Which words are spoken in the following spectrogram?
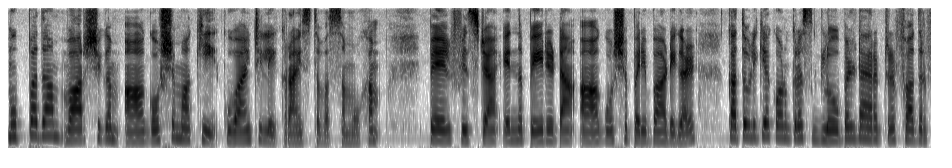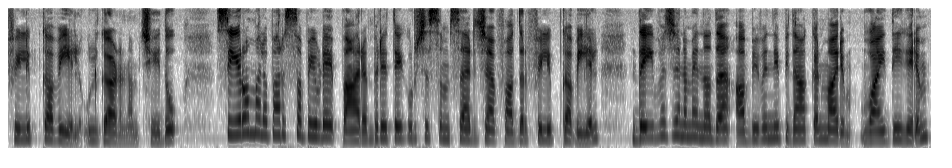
മുപ്പതാം വാർഷികം ആഘോഷമാക്കി കുവൈറ്റിലെ ക്രൈസ്തവ സമൂഹം. പേൾ ഫിസ്റ്റ എന്ന പേരിട്ട ആഘോഷ പരിപാടികൾ കത്തോലിക്ക Congress global director father Philip Kaviyil ഉദ്ഘാടനം ചെയ്തു. സീറോ മലബാർ സഭയുടെ പാരമ്പര്യത്തെക്കുറിച്ച് സംസാരിച്ച ഫാദർ ഫിലിപ്പ് കവിയിൽ ദൈവജനമെന്നത് അഭിമന്യ പിതാക്കന്മാരും വൈദികരും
